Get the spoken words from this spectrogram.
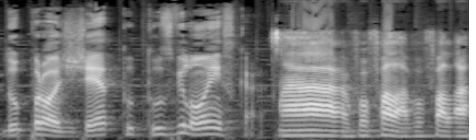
do projeto dos vilões, cara. Ah, vou falar, vou falar.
